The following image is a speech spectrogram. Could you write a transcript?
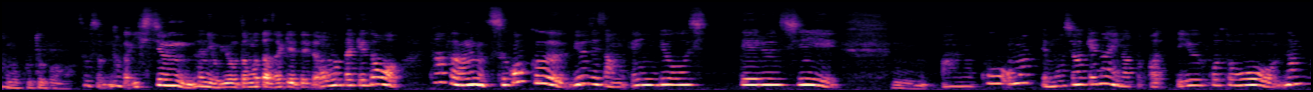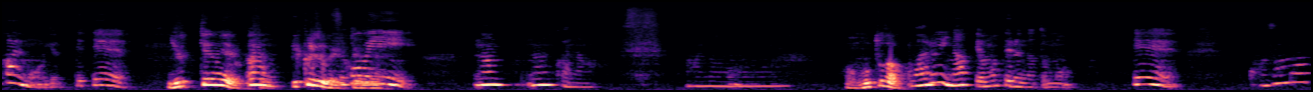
その言葉は。そうそう。なんか一瞬何を言おうと思ったんだっけって思ったけど多分すごくリュウジさん遠慮してるしうん。あのこう思って申し訳ないなとかっていうことを何回も言ってて。言ってるね、んびっくりするぐらいすご言ってるねいなんなんかな。あのあ本当だ。わ悪いなって思ってるんだと思う。で子供っ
